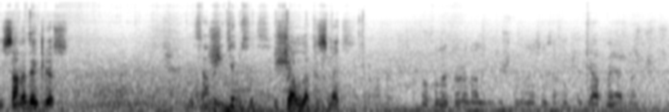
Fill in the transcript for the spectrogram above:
İnsanı bekliyoruz. Nisan'da gidecek misiniz? İnşallah kısmet. Okula torun alayım düştüm anasını satayım şey. Yapma ya geçmiş olsun.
